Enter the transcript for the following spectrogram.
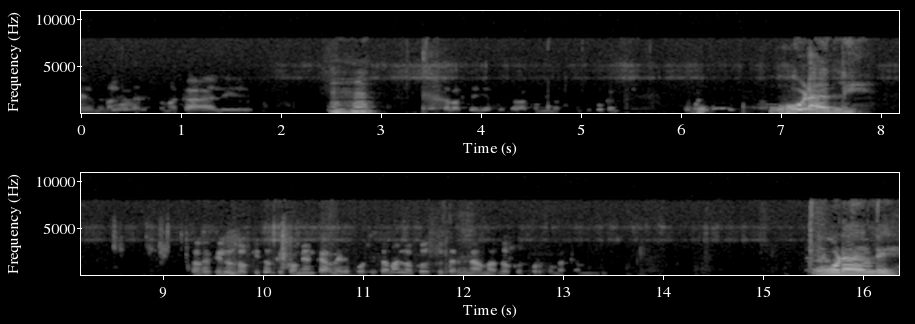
en malestares estomacales, Ujú. esta bacteria pues se va comiendo como tipo carne. ¿Cómo es? Órale. Entonces, si los loquitos que comían carne de por sí estaban locos, pues terminaban más locos por comer carne. Órale.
